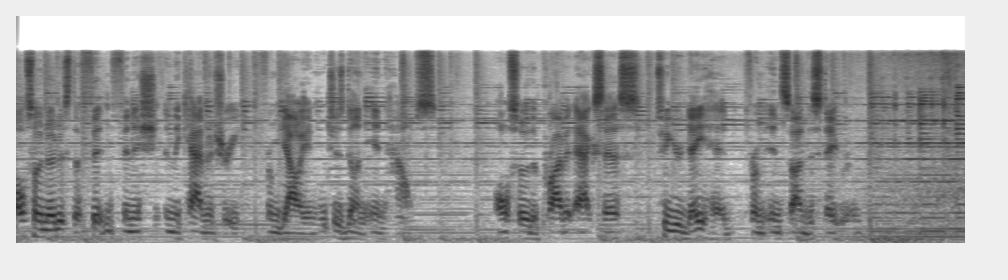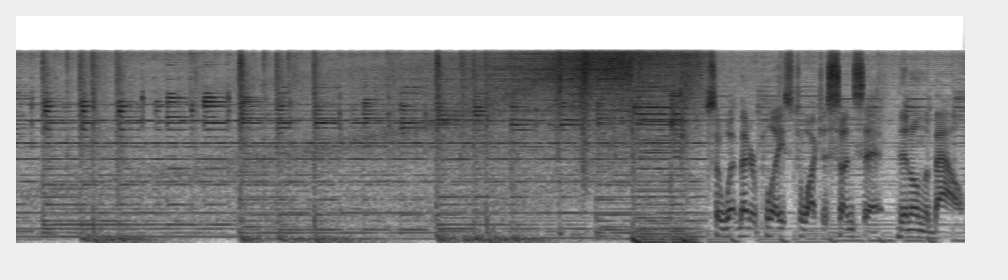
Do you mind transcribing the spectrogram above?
Also notice the fit and finish in the cabinetry from Galeon, which is done in-house. Also the private access to your day head from inside the stateroom. So what better place to watch a sunset than on the bow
